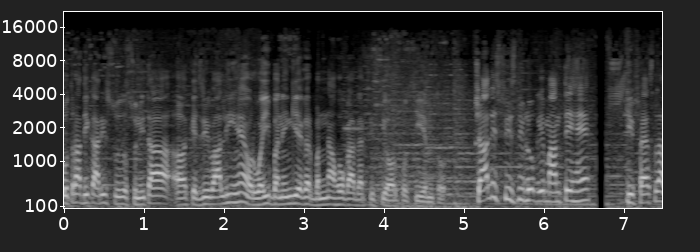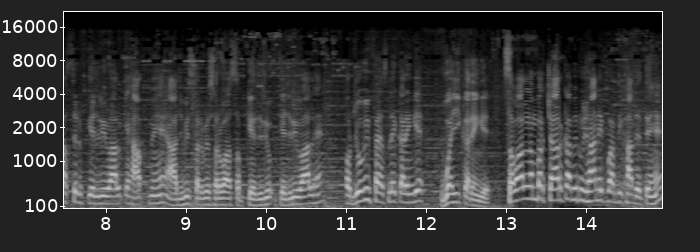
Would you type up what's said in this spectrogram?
उत्तराधिकारी सु, सुनीता केजरीवाल ही हैं और वही बनेंगी अगर बनना होगा अगर किसी और को सीएम तो। चालीस फ़ीसदी लोग ये मानते हैं कि फैसला सिर्फ़ केजरीवाल के हाथ में है। आज भी सर्वे सर्वा सब केजरीवाल हैं और जो भी फैसले करेंगे वही करेंगे। सवाल नंबर चार का भी रुझान एक बार दिखा देते हैं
